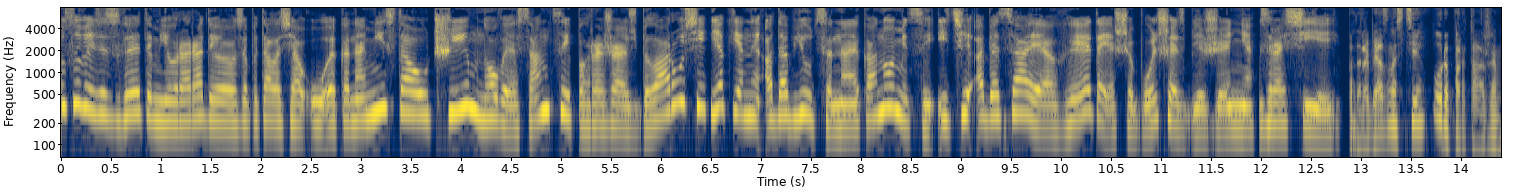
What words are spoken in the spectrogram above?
У сувязі з гэтым еўрарадыё запыталася ў эканамістаў, чым новыя санкцыі пагражаюць Беларусі, як яны адаб'юцца на эканоміцы і ці абяцае гэта яшчэ большае збліжэнне з рассіяй. Падрабязнасці ў рэпартажы.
